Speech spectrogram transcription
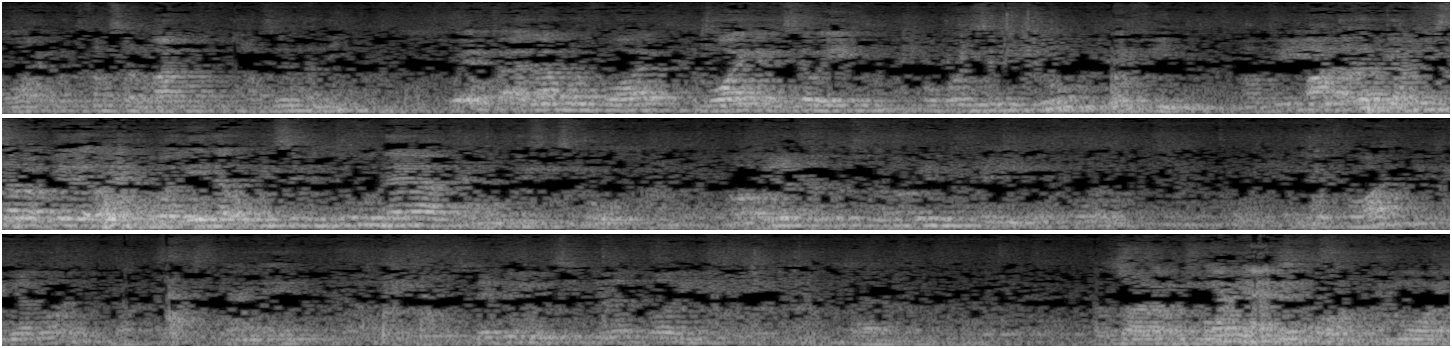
أو 1.54 عاوزينها دي. و F allowable في Y في يساوي إيه؟ 0.72 Fy اعتقد كان في سبب كده يقول لك هو ليه ده؟ 0.72 ده كان 0.64 هو في لسه قصه ممكن في الاف 1 الاف واي اللي هي واي يعني إيه؟ لازم يسيب مش فاهم يعني واي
